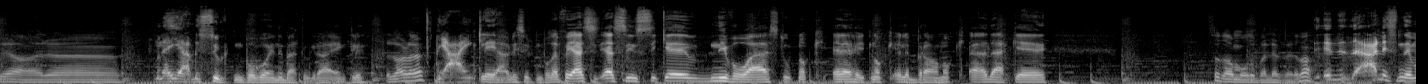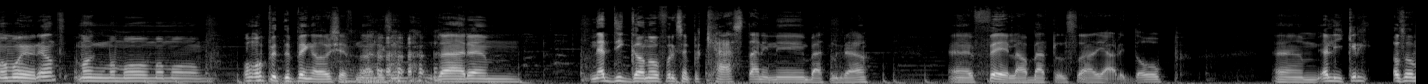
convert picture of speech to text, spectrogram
det er uh... Men jeg er jævlig sulten på å gå inn i battle-greia, egentlig. Det er det? Jeg er egentlig jævlig sulten på det. For jeg, jeg syns ikke nivået er stort nok, eller høyt nok, eller bra nok. Eh, Det er ikke Så da må du bare levere, da. Det det er nesten det man må gjøre. ikke? Man, man, må, man, må, man må putte penga over kjeften her, liksom. Det er um, jeg digga nå eksempel Cast der inne i battle-greia. Uh, Fela battles er jævlig dope. Um, jeg liker Altså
